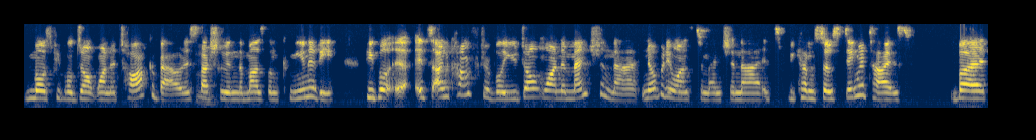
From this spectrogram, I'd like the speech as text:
most people don't want to talk about especially mm. in the muslim community. People it's uncomfortable. You don't want to mention that. Nobody wants to mention that. It's become so stigmatized. But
